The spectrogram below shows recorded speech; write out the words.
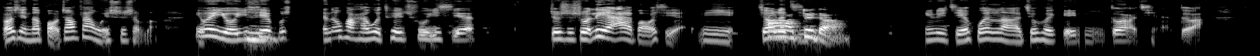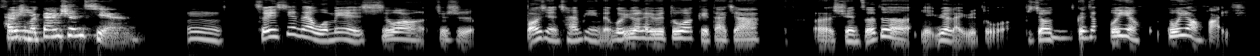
保险的保障范围是什么？因为有一些不是钱的话，还会推出一些，就是说恋爱保险，你交了对的，情侣结婚了就会给你多少钱，对吧？还有什么单身险？嗯，所以现在我们也希望就是保险产品能够越来越多，给大家呃选择的也越来越多，比较更加多样多样化一些。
